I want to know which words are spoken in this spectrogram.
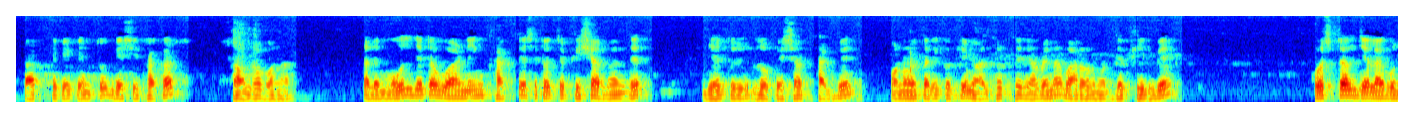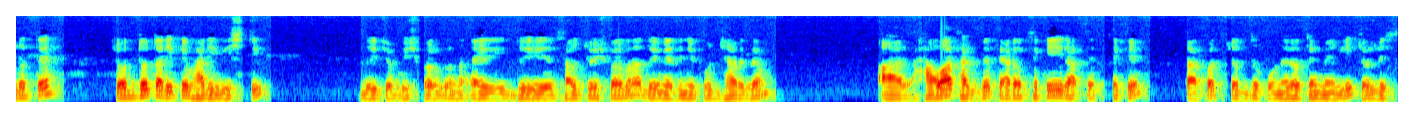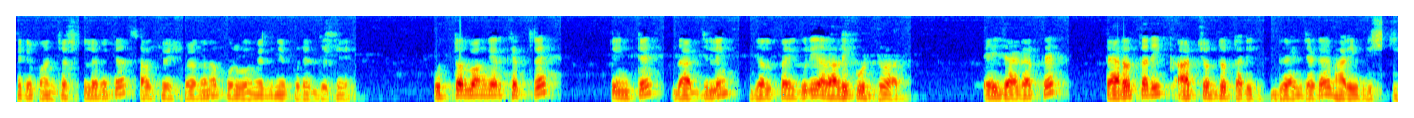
তার থেকে কিন্তু বেশি থাকার সম্ভাবনা। তাহলে মূল যেটা ওয়ার্নিং থাকছে সেটা হচ্ছে ফিশারম্যানদের যেহেতু লো প্রেশার থাকবে, পনেরো তারিখ অবধি মাছ ধরতে যাবে না, বারোর মধ্যে ফিরবে। কোস্টাল জেলাগুলোতে চোদ্দ তারিখে ভারী বৃষ্টি, দুই চব্বিশ পরগনা, এই দুই সাউথ চব্বিশ পরগনা, দুই মেদিনীপুর, ঝাড়গ্রাম। আর হাওয়া থাকবে তেরো থেকেই রাতের থেকে, তারপর চোদ্দ পনেরোতে মেনলি চল্লিশ থেকে পঞ্চাশ কিলোমিটার সাউথ চব্বিশ পরগনা, পূর্ব মেদিনীপুরের দিকে। উত্তরবঙ্গের ক্ষেত্রে তিনটে, দার্জিলিং, জলপাইগুড়ি আর আলিপুরদুয়ার। এই জায়গাতে তেরো তারিখ আর চোদ্দ তারিখ, দু এক জায়গায় ভারী বৃষ্টি।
